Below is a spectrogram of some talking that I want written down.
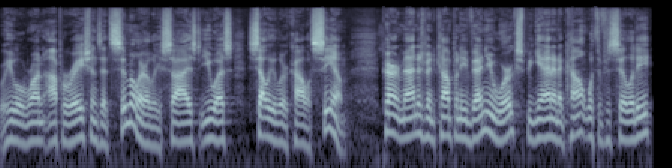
where he will run operations at similarly sized U.S. Cellular Coliseum. Parent management company VenueWorks began an account with the facility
